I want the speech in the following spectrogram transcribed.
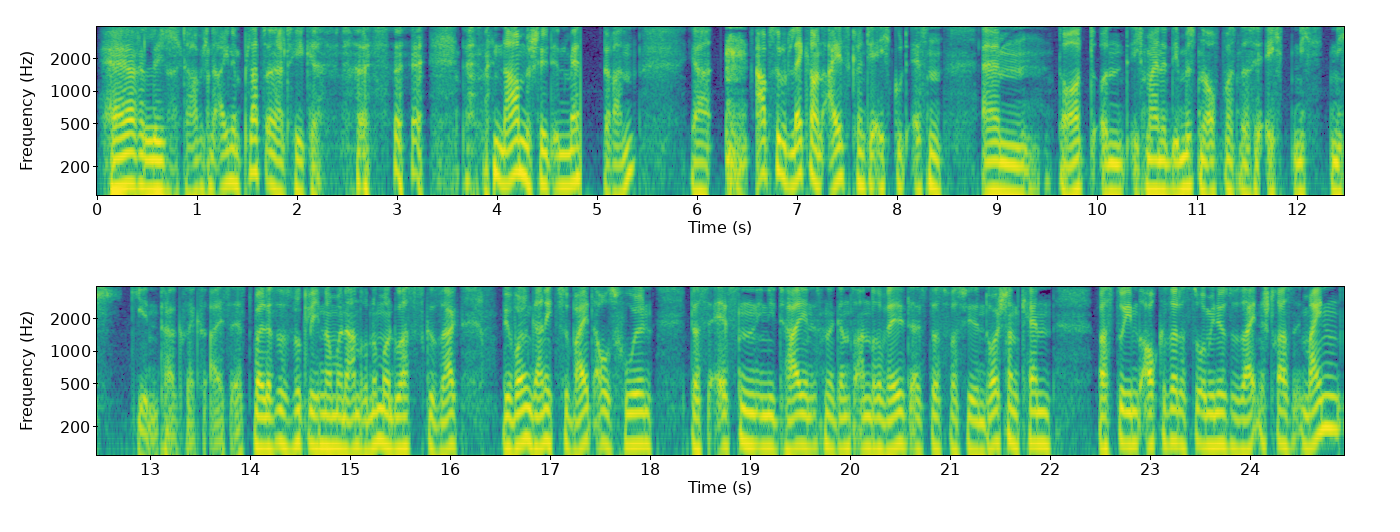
Herrlich. Da habe ich einen eigenen Platz an der Theke. Da ist, da ist mein Namensschild in Mess dran. Ja, absolut lecker und Eis könnt ihr echt gut essen ähm, dort. Und ich meine, ihr müsst nur aufpassen, dass ihr echt nicht, nicht jeden Tag sechs Eis esst, weil das ist wirklich nochmal eine andere Nummer. Du hast es gesagt, wir wollen gar nicht zu weit ausholen. Das Essen in Italien ist eine ganz andere Welt als das, was wir in Deutschland kennen. Was du eben auch gesagt hast, so ominöse Seitenstraßen. Mein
